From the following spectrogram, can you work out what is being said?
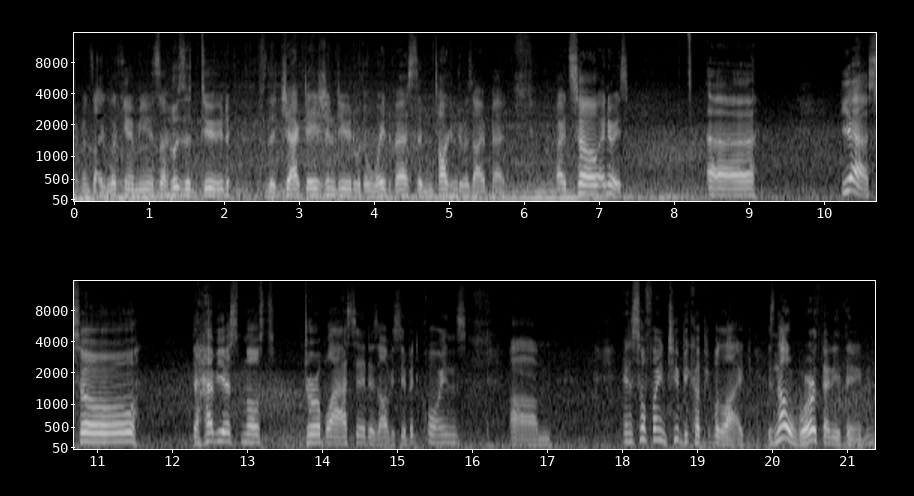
Everyone's like looking at me. It's like, who's the dude? The jacked Asian dude with a weight vest and talking to his iPad. All right. So, anyways, uh, yeah. So, the heaviest, most durable asset is obviously Bitcoins. Um, and it's so funny too because people like it's not worth anything.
